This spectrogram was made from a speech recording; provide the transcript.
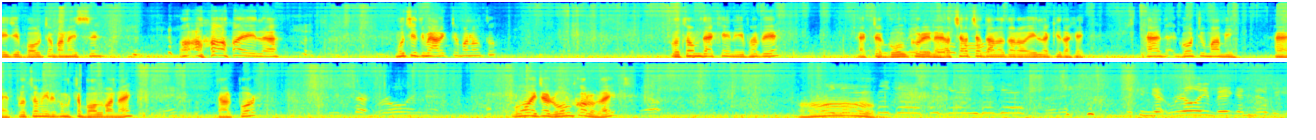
এই যে বলটা বানাইছে। এইলা মুচি, তুমি আরেকটা বানাও তো। প্রথম দেখেন এইভাবে একটা গোল করে নেয়। আচ্ছা আচ্ছা দাঁড়াও দাঁড়াও এইলাকে দেখে হ্যাঁ গো টু মামি। হ্যাঁ প্রথম এরকম একটা বল বানায়। তারপর start rolling it. ও এটা রোল করো রাইট ও Bigger, bigger, and bigger. It can get really big and heavy.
